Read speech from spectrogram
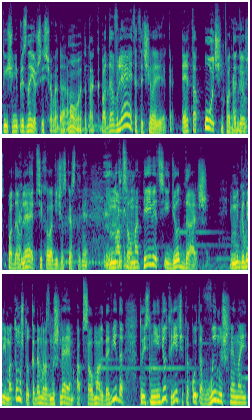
ты еще не признаешься еще в этом. Да. Ну, это так. Подавляет это человека. Это очень подога- Конечно, подавляет психологическое состояние. Но псалмопевец идет дальше. И мы говорим о том, что когда мы размышляем о псалмах Давида, то есть не идет речь о какой-то вымышленной,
